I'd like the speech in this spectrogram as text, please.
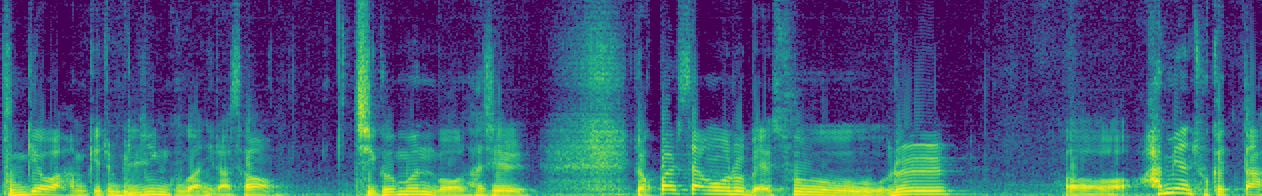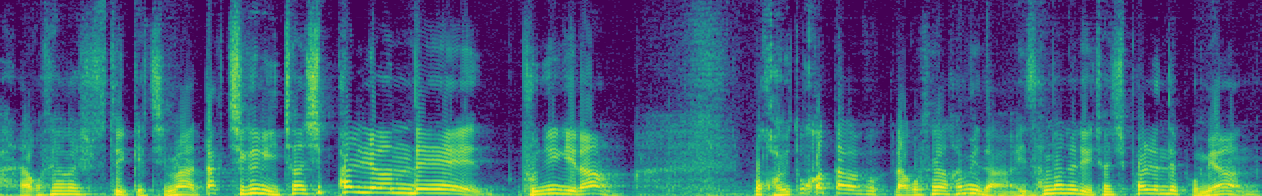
붕괴와 함께 좀 밀린 구간이라서 지금은 뭐 사실 역발상으로 매수를 어, 하면 좋겠다라고 생각하실 수도 있겠지만 딱 지금 2018년대 분위기랑 뭐 거의 똑같다라고 생각합니다. 이 삼성전자 2018년대 보면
